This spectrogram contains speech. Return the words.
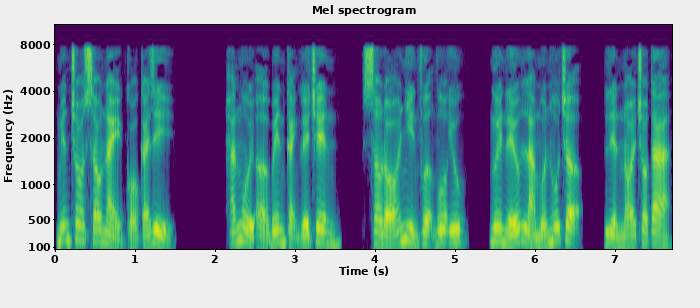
miễn cho sau này có cái gì. Hắn ngồi ở bên cạnh ghế trên, sau đó nhìn Phượng vô ưu, ngươi nếu là muốn hỗ trợ, liền nói cho ta,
